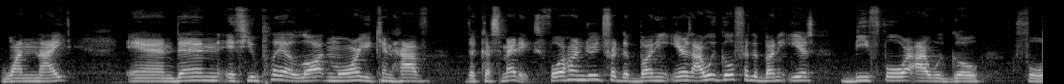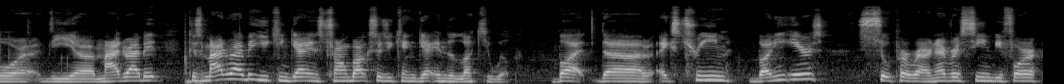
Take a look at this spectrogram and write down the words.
one night. And then if you play a lot more, you can have the cosmetics. 400 for the bunny ears. I would go for the bunny ears before I would go for the uh, Mad Rabbit. Because Mad Rabbit you can get in strong boxes you can get in the Lucky Wheel but the extreme bunny ears super rare. Never seen before.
